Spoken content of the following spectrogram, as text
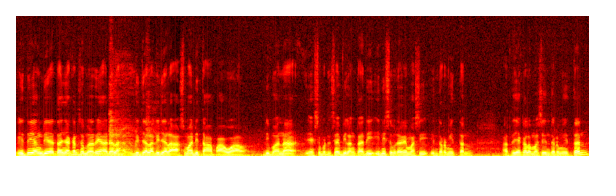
Itu yang dia tanyakan sebenarnya adalah gejala-gejala asma di tahap awal, di mana yang seperti saya bilang tadi ini sebenarnya masih intermittent. Artinya kalau masih intermittent,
